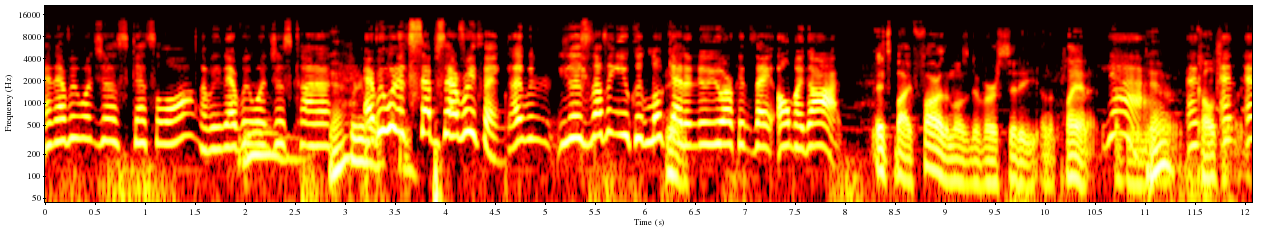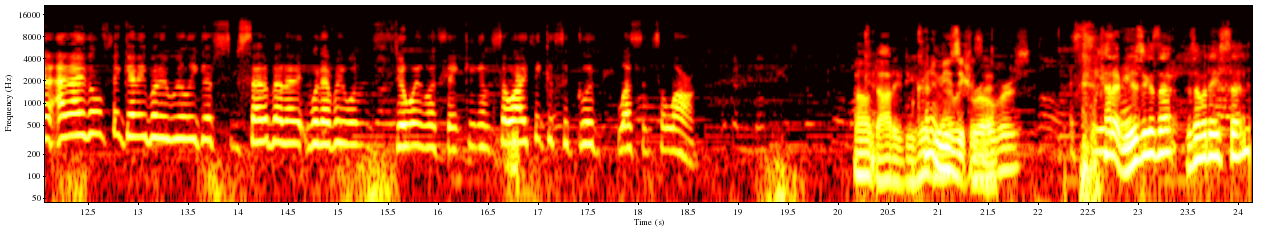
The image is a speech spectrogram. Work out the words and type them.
And everyone just gets along. I mean, everyone just mm. kind Yeah, of, much. everyone accepts everything. I mean, there's nothing you could look at in New York and say, oh my God. It's by far the most diverse city on the planet. Yeah. I mean, Yeah. uh, And, culturally. and, and, and I don't think anybody really gets upset about it, what everyone's doing or thinking. And so I think it's a good lesson to learn. oh, Dottie, do you hear kind the of music Irish? Rovers? What kind of music is that? Is that what they said?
